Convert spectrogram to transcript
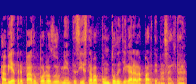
había trepado por los durmientes y estaba a punto de llegar a la parte más alta.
